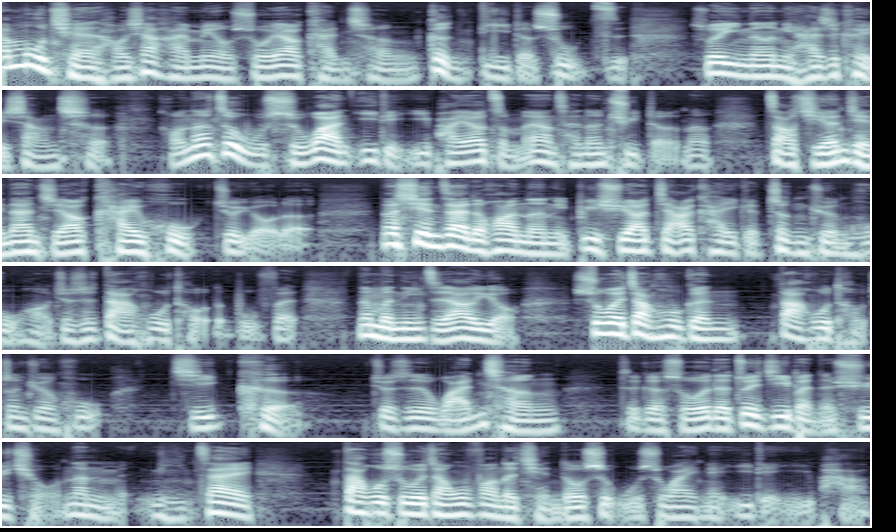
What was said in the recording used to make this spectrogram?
但目前好像还没有说要砍成更低的数字，所以呢，你还是可以上车。好，那这五十万一点一趴要怎么样才能取得呢？早期很简单，只要开户就有了。那现在的话呢，你必须要加开一个证券户，哈，就是大户头的部分。那么你只要有数位账户跟大户头证券户即可，就是完成这个所谓的最基本的需求。那你们你在大户数位账户放的钱都是五十万以内一点一趴，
